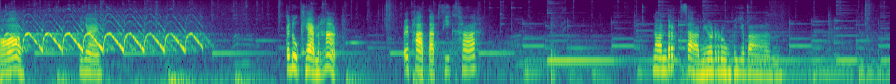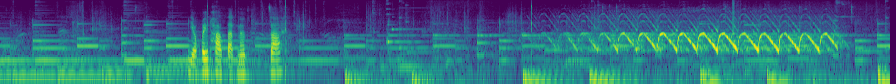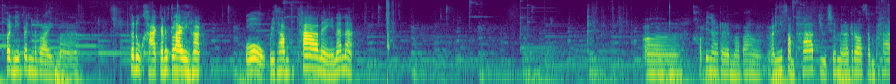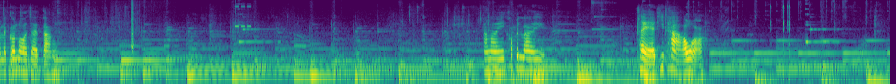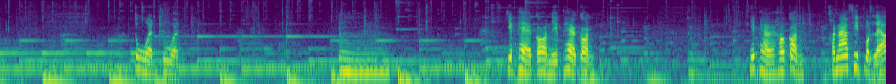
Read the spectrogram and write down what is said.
นี่ไง กระดูกแขนหัก ไปผ่าตัดสิคะ นอนรักษาในโรงพยาบาล เดี๋ยวไปผ่าตัดนะ คนนี้เป็นไรมา กระดูกขากันไกลหัก โอ้ ไปทำท่าไหนนั่นน่ะเออเขาเป็นอะไรมาบ้าง อันนี้สัมภาษณ์อยู่ใช่ไหมรอสัมภาษณ์แล้วก็รอจ่ายตังค์อะไรเขาเป็นไร แผลที่เท้าเหรอ ตรวจตรวจ เย็บแผลก่อนเย็บแผลก่อนเย็บแผลให้เขาก่อนเขาหน้าซีดหมดแล้ว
